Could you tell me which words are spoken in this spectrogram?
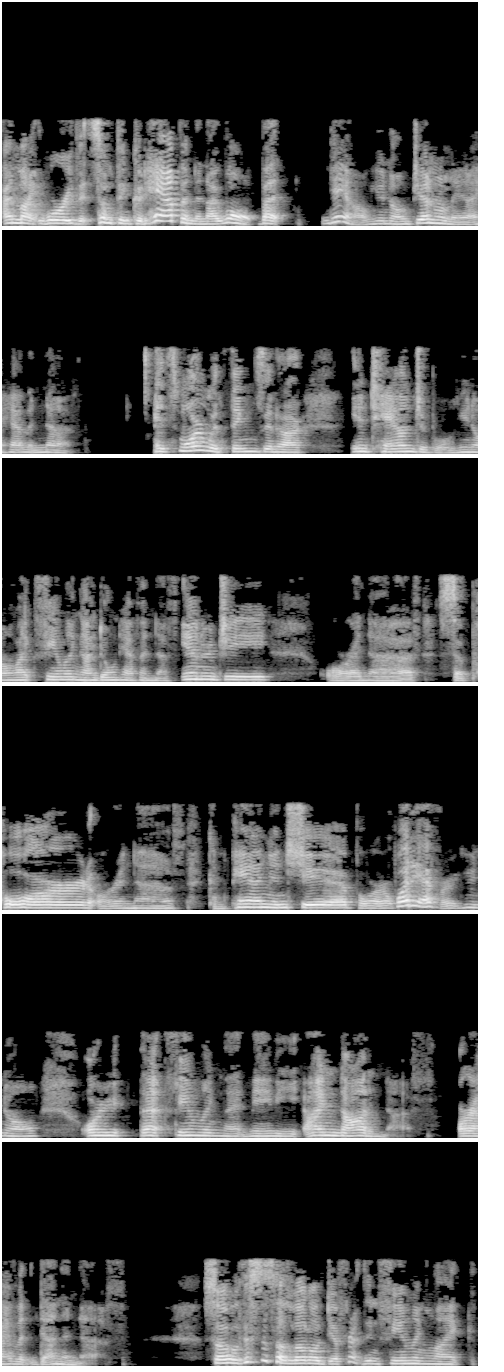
I might worry that something could happen and I won't, but yeah, you know, generally I have enough. It's more with things that are intangible, you know, like feeling I don't have enough energy or enough support or enough companionship or whatever, you know, or that feeling that maybe I'm not enough or I haven't done enough. So this is a little different than feeling like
